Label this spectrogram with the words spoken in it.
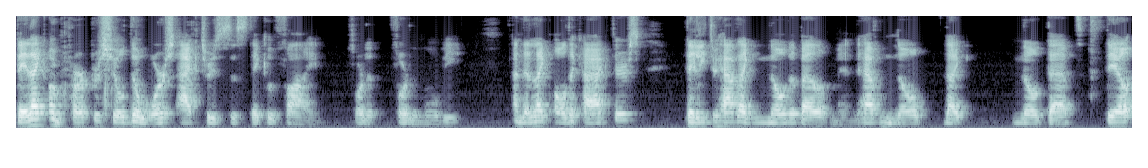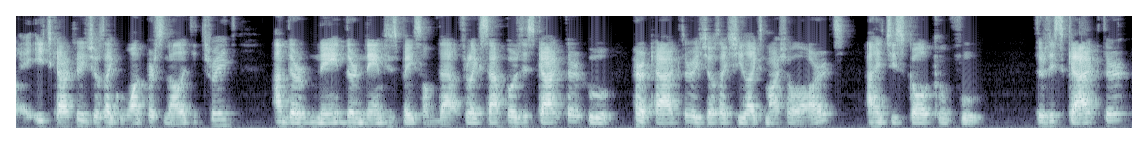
they like on purpose show the worst actresses they could find for the for the movie, and then like all the characters they need to have like no development. They have no like no depth. They all, each character is just like one personality trait, and their name their names is based on that. For example, this character who her character is just like she likes martial arts and she's called kung fu. There's this character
